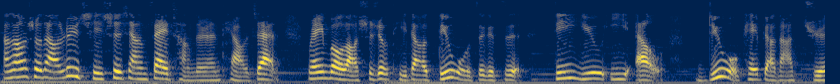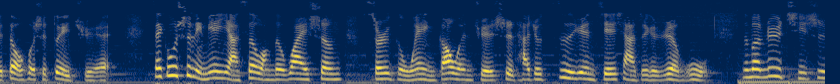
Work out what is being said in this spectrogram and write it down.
刚刚说到绿骑士向在场的人挑战，Rainbow 老师就提到 duel 这个字，D U E L。Duel 可以表达决斗或是对决。在故事里面，亚瑟王的外甥 Sir Gawain 高文爵士他就自愿接下这个任务。那么绿骑士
